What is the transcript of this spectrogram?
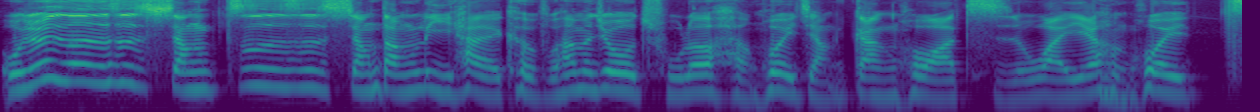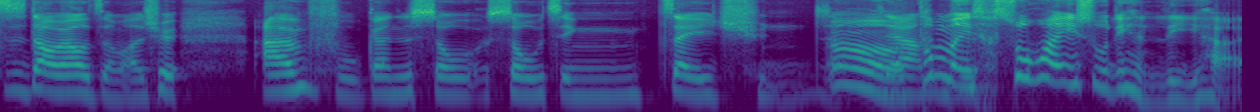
我觉得真的是相，这是相当厉害的客服。他们就除了很会讲干话之外，也很会知道要怎么去安抚跟收收金这一群人。这样，他们说话艺术一定很厉害，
